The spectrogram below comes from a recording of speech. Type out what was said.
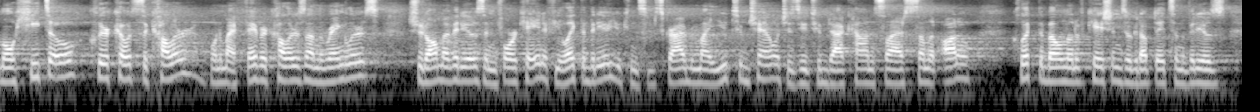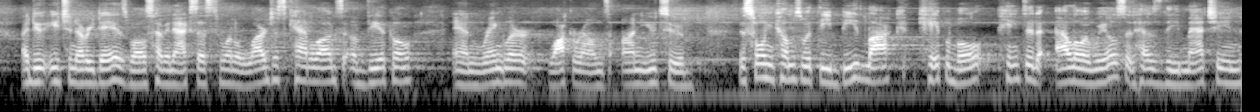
Mojito clear coats the color, one of my favorite colors on the Wranglers. Shoot all my videos in 4K, and if you like the video, you can subscribe to my YouTube channel, which is youtube.com slash summitauto. Click the bell notifications, you'll get updates on the videos I do each and every day, as well as having access to one of the largest catalogs of vehicle and Wrangler walkarounds on YouTube. This one comes with the beadlock capable painted alloy wheels. It has the matching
